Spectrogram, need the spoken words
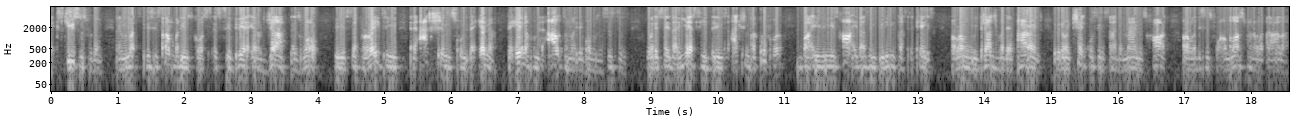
excuses for them. And this is somebody who's got a severe irja as well, meaning separating the actions from the inner, the inner from the outer, my dear brothers and sisters. Where they say that yes, he, his actions are kufr, but in his heart he doesn't believe that's the case. But rather we judge by the apparent, we don't check what's inside the man's heart. Rather this is for Allah subhanahu wa ta'ala.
